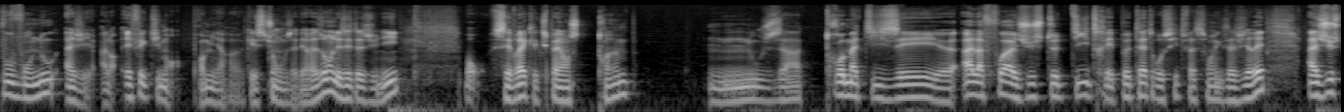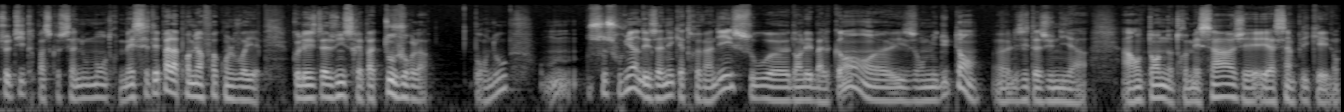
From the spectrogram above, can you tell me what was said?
pouvons-nous agir? Alors effectivement, première question, vous avez raison, les États-Unis. Bon, c'est vrai que l'expérience Trump nous a traumatisé euh, à la fois à juste titre et peut-être aussi de façon exagérée. À juste titre parce que ça nous montre, mais c'était pas la première fois qu'on le voyait, que les États-Unis seraient pas toujours là pour nous. On se souvient des années 90 où euh, dans les Balkans, euh, ils ont mis du temps, les États-Unis, à, entendre notre message et, à s'impliquer. Donc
